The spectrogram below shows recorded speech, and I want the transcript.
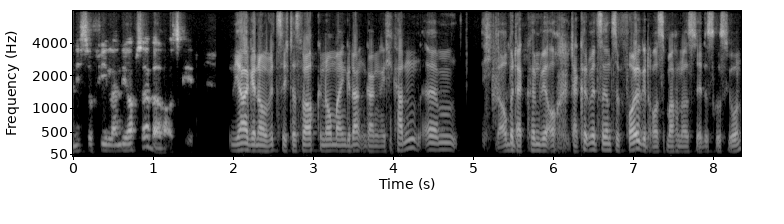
nicht so viel an die Observer rausgeht. Ja, genau, witzig. Das war auch genau mein Gedankengang. Ich kann ähm, ich glaube, da können wir auch, da können wir jetzt eine ganze Folge draus machen aus der Diskussion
